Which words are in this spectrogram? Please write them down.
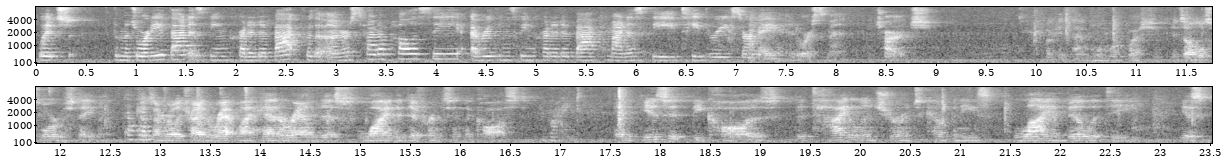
which the majority of that is being credited back for the owner's title policy. Everything's being credited back minus the T three survey endorsement charge. Okay, I have one more question. It's almost more of a statement. Okay. Because I'm really trying to wrap my head around this, why the difference in the cost? Right. And is it because the title insurance company's liability is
